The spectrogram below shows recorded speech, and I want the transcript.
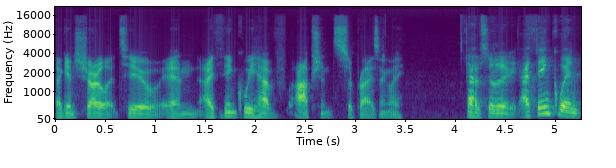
against Charlotte too. And I think we have options surprisingly. Absolutely. I think when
